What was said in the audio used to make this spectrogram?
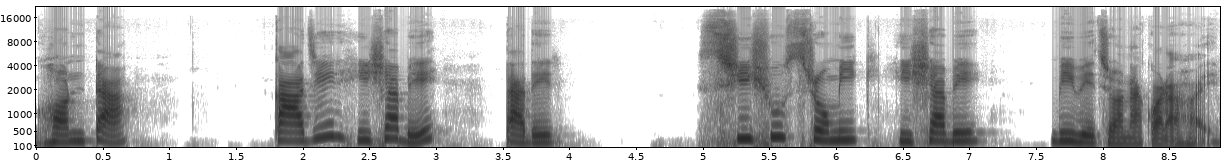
ঘণ্টা কাজের হিসাবে তাদের শিশু শ্রমিক হিসাবে বিবেচনা করা হয়।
